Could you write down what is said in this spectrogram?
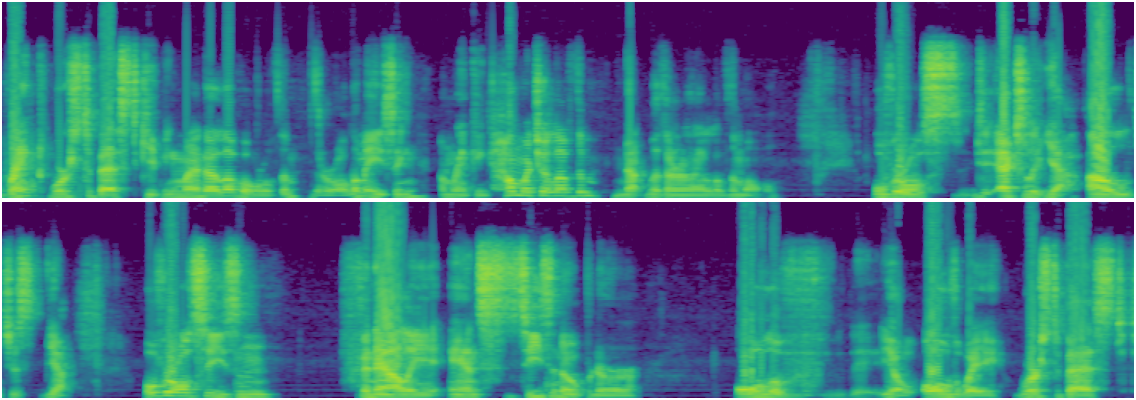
ranked worst to best keeping in mind I love all of them. They're all amazing. I'm ranking how much I love them not whether or not I love them all. Overall actually yeah I'll just yeah. Overall season finale and season opener all of you know all the way worst to best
